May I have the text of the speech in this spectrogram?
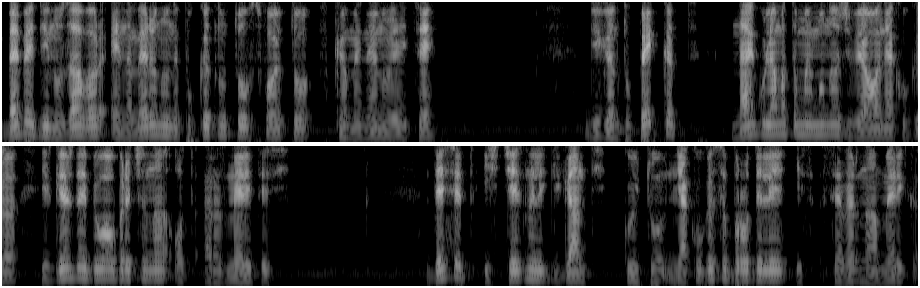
Бебе динозавър е намерено непокътното в своето вкаменено яйце. Гигантопекът най-голямата маймуна, живяла някога, изглежда е била обречена от размерите си. Десет изчезнали гиганти, които някога са бродили из Северна Америка.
